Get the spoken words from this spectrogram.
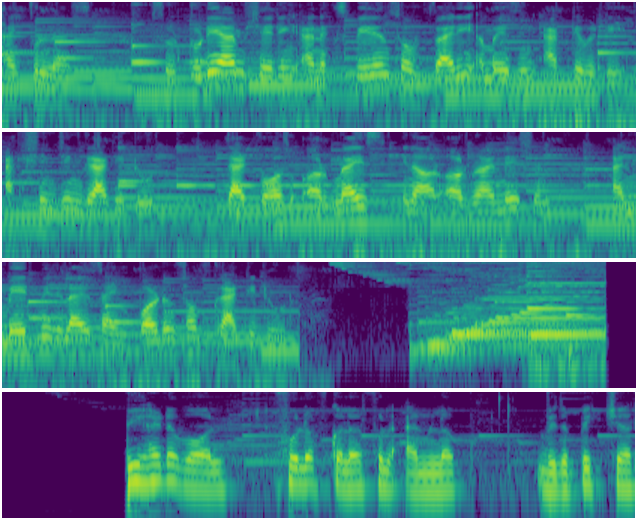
thankfulness. So today I am sharing an experience of very amazing activity exchanging gratitude that was organized in our organization and made me realize the importance of gratitude. We had a wall full of colorful envelopes with a picture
